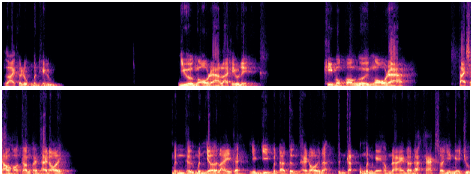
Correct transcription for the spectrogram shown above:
là cái lúc mình hiểu vừa ngộ ra là hiểu liền. Khi một con người ngộ ra, tại sao họ cần phải thay đổi? Mình thử mình nhớ lại cái những gì mình đã từng thay đổi nè, tính cách của mình ngày hôm nay nó đã khác so với ngày trước.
